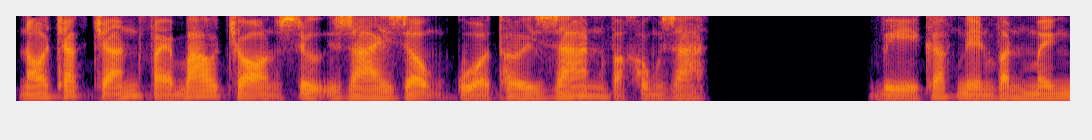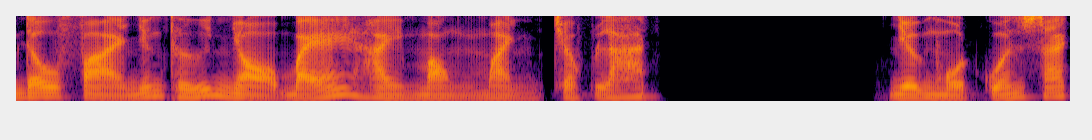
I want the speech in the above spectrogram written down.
Nó chắc chắn phải bao trọn sự dài rộng của thời gian và không gian. Vì các nền văn minh đâu phải những thứ nhỏ bé hay mỏng mảnh, chốc lát. Nhưng một cuốn sách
